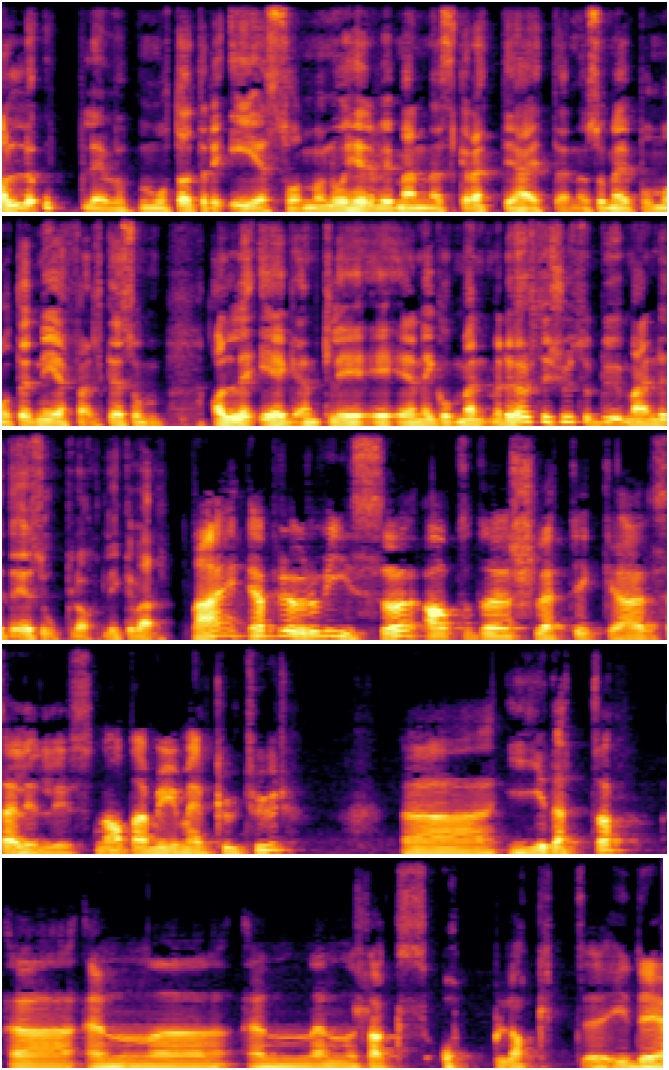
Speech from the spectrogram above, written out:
alle opplever på en måte at det er sånn. Og nå har vi menneskerettighetene som er på en måte nedfelt, det som alle egentlig er enige om. Men, men det høres ikke ut som du mener dette er så opplagt likevel. Nei, jeg prøver å vise at det slett ikke er selvinnlysende, at det er mye mer kultur uh, i dette. Uh, enn uh, en, en slags opplagt idé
